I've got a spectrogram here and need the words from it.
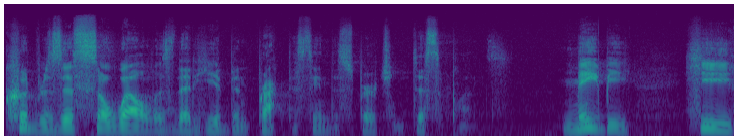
could resist so well is that he had been practicing the spiritual disciplines. Maybe he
